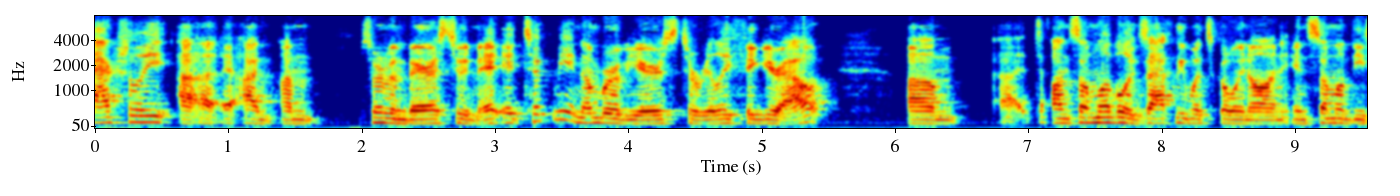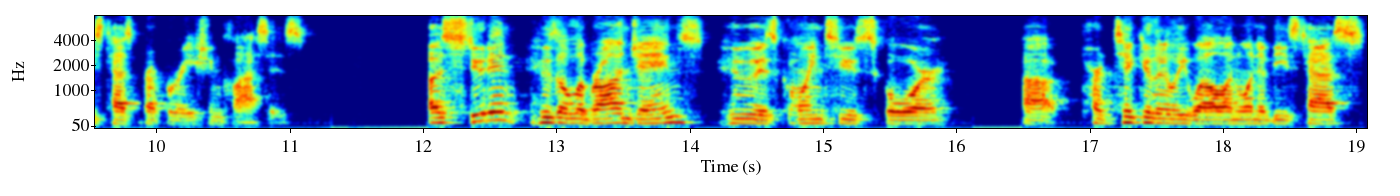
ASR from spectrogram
actually, uh, I'm, I'm sort of embarrassed to admit, it took me a number of years to really figure out um, uh, to, on some level exactly what's going on in some of these test preparation classes. A student who's a LeBron James who is going to score uh, particularly well on one of these tests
